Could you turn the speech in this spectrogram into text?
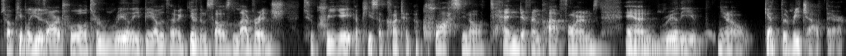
So people use our tool to really be able to give themselves leverage to create a piece of content across you know 10 different platforms and really you know get the reach out there.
